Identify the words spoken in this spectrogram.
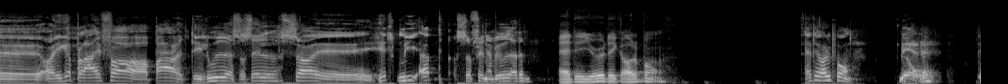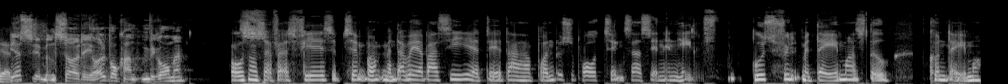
øh, og ikke er bleg for at bare dele ud af sig selv, så øh, hit me up, så finder vi ud af det. Er det i øvrigt ikke Aalborg? Er det Aalborg? Det er det. det, er det. Yes, jamen, så er det Aalborg-kampen, vi går med. Horsens er først 4. september, men der vil jeg bare sige, at øh, der har Brøndby Support tænkt sig at sende en hel bus fyldt med damer afsted. Kun damer.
